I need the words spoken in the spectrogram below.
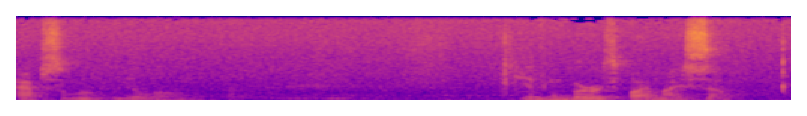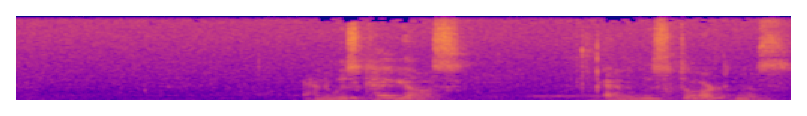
absolutely alone, giving birth by myself. And it was chaos, and it was darkness,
